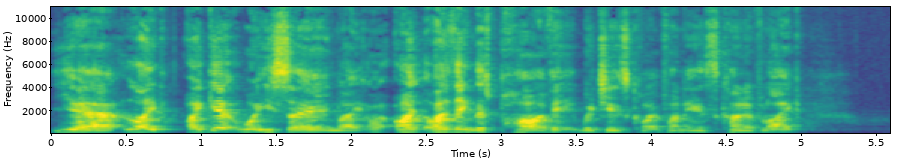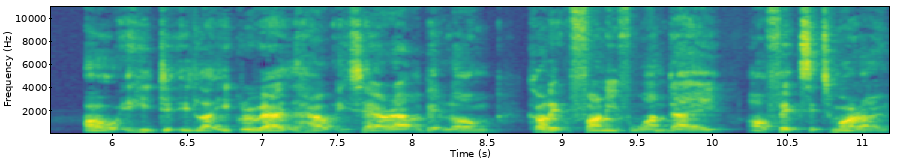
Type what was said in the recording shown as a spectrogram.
Yeah, like I get what he's saying. Like I, I think there's part of it which is quite funny. It's kind of like, oh, he did, like he grew out his hair out a bit long, got it funny for one day. I'll fix it tomorrow.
